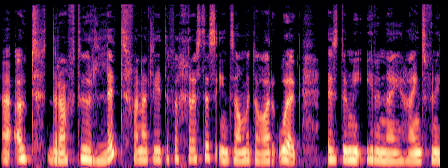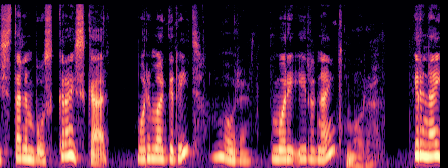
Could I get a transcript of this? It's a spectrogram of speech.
'n oud draftoer lid van Atlete vir Christus en saam met haar ook is Dominee Irene Heinz van die Stellenbosch Kruiskerk. Môre Margriet. Môre. Môre Irene. Môre. Irene,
